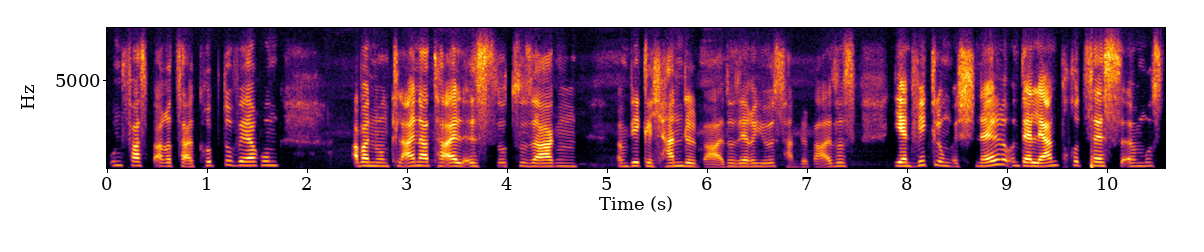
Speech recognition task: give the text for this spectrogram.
unfassbare Zahl Kryptowährungen, aber nur ein kleiner Teil ist sozusagen ähm, wirklich handelbar, also seriös handelbar. Also es, die Entwicklung ist schnell und der Lernprozess äh, muss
